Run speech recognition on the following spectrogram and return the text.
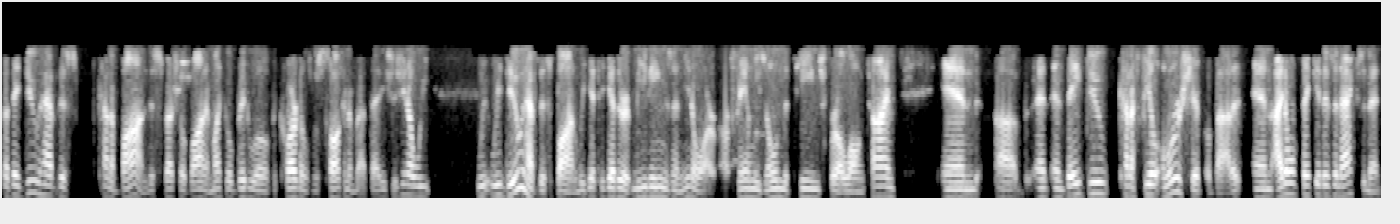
but they do have this kind of bond, this special bond. And Michael Bidwill of the Cardinals was talking about that. He says, you know, we we, we do have this bond. We get together at meetings, and you know, our, our families own the teams for a long time, and uh, and and they do kind of feel ownership about it. And I don't think it is an accident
